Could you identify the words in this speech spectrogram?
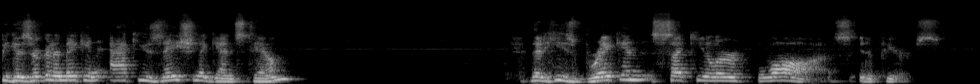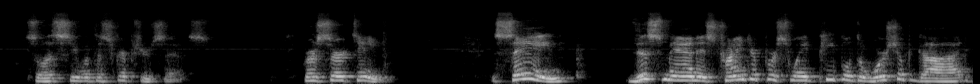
Because they're going to make an accusation against him that he's breaking secular laws, it appears. So let's see what the scripture says. Verse 13 saying, This man is trying to persuade people to worship God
